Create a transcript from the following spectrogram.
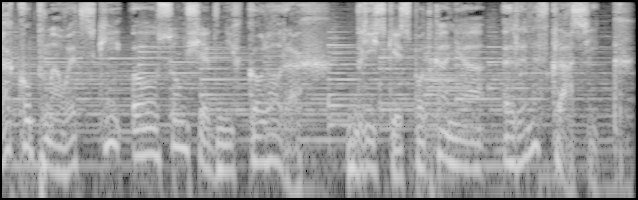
Jakub Małecki o sąsiednich kolorach. Bliskie spotkania RMF Classic.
